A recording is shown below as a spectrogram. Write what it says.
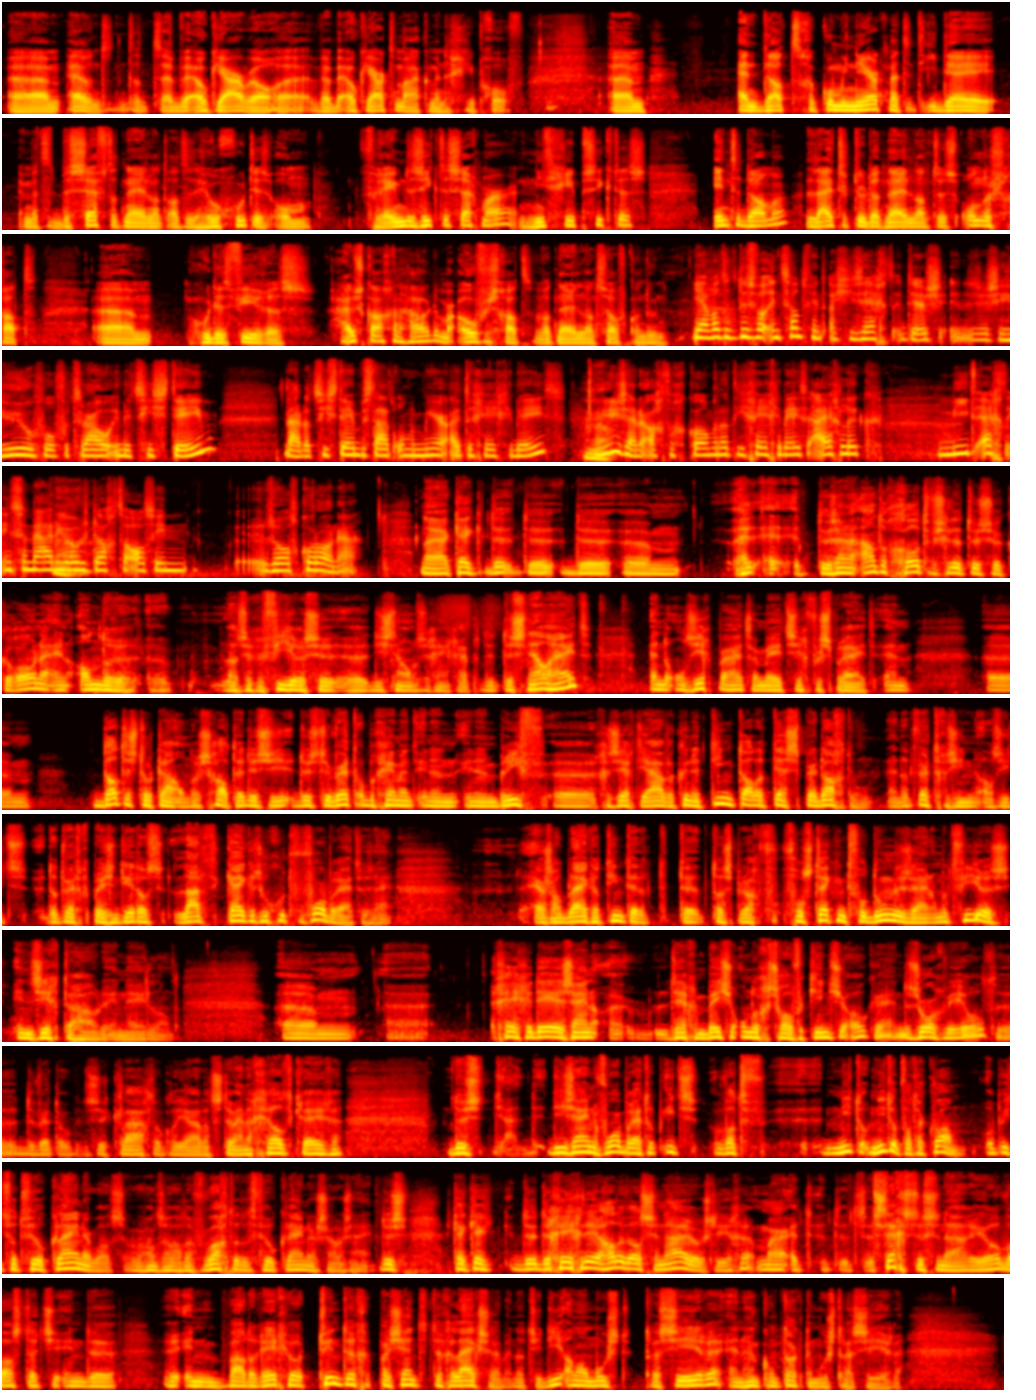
Um, dat hebben we elk jaar wel. Uh, we hebben elk jaar te maken met een griepgolf. Um, en dat gecombineerd met het idee, met het besef dat Nederland altijd heel goed is om vreemde ziektes, zeg maar, niet griepziektes, in te dammen, leidt ertoe dat Nederland dus onderschat um, hoe dit virus huis kan gaan houden, maar overschat wat Nederland zelf kan doen. Ja, wat ik dus wel interessant vind als je zegt er is, er is heel veel vertrouwen in het systeem. Nou, dat systeem bestaat onder meer uit de GGD's. Ja. Jullie zijn erachter gekomen dat die GGD's eigenlijk niet echt in scenario's ja. dachten als in zoals corona. Nou ja, kijk, de, de, de, um, het, het, er zijn een aantal grote verschillen tussen corona en andere, uh, laten zeggen, virussen uh, die snel om zich heen grijpen. De, de, snelheid en de onzichtbaarheid waarmee het zich verspreidt. En um, dat is totaal onderschat. Hè. Dus, dus er werd op een gegeven moment in een, in een brief uh, gezegd: ja, we kunnen tientallen tests per dag doen. En dat werd gezien als iets, dat werd gepresenteerd als: laat kijken eens hoe goed we voorbereid we zijn. Er zal blijken dat tientallen tests per dag volstrekt niet voldoende zijn om het virus in zicht te houden in Nederland. Um, uh, GGD'en zijn uh, een beetje ondergeschoven kindje ook hè, in de zorgwereld. Er werd ook, ze klaagden ook al jaren dat ze te weinig geld kregen. Dus ja, die zijn voorbereid op iets wat niet op, niet op wat er kwam. Op iets wat veel kleiner was. Waarvan ze hadden verwacht dat het veel kleiner zou zijn. Dus kijk, kijk de, de GGD hadden wel scenario's liggen. Maar het, het, het slechtste scenario was dat je in, de, in een bepaalde regio 20 patiënten tegelijk zou hebben. Dat je die allemaal moest traceren en hun contacten moest traceren.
